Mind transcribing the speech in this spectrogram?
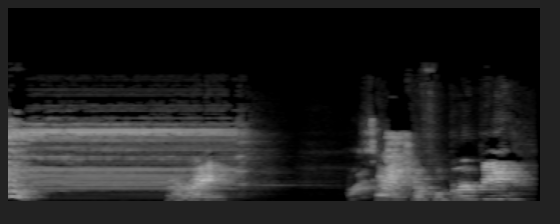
Whew. All right, Rest. side shuffle burpee.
